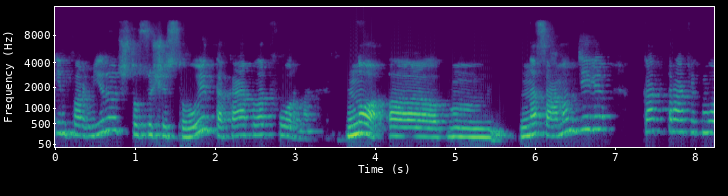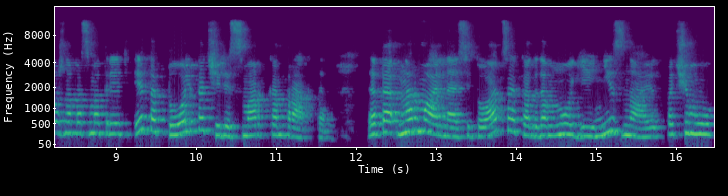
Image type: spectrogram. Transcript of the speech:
информирует, что существует такая платформа. Но э, на самом деле, как трафик можно посмотреть, это только через смарт-контракты. Это нормальная ситуация, когда многие не знают, почему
